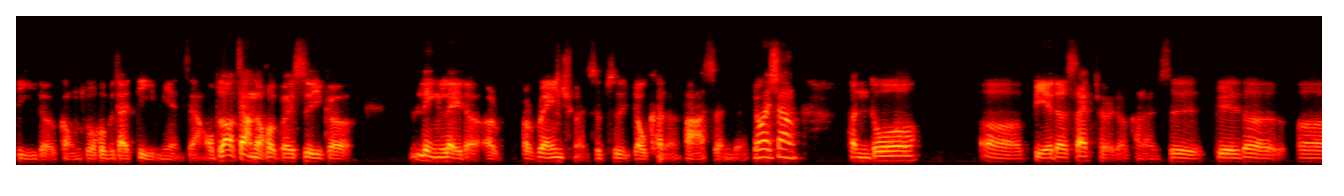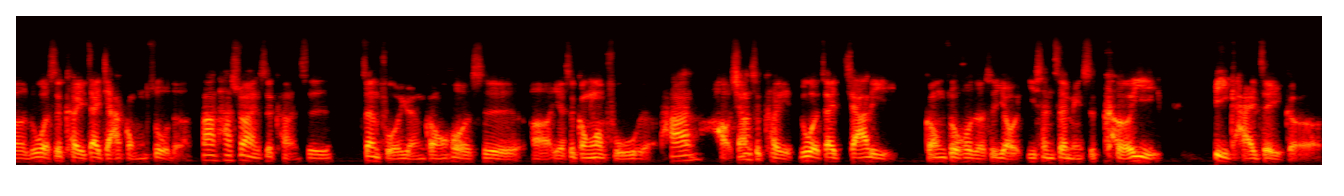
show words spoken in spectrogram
低的工作，会不会在地面这样？我不知道这样的会不会是一个另类的 arrangement，是不是有可能发生的？因为像很多呃别的 sector 的，可能是别的呃，如果是可以在家工作的，那他虽然是可能是政府的员工，或者是呃也是公共服务的，他好像是可以，如果在家里。工作或者是有医生证明是可以避开这个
